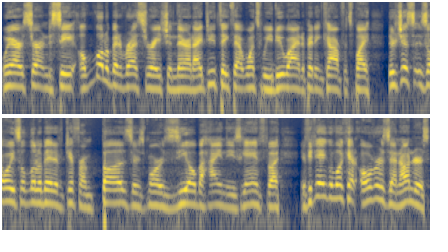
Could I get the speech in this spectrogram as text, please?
we are starting to see a little bit of restoration there. And I do think that once we do wind up hitting conference play, there just is always a little bit of different buzz. There's more zeal behind these games. But if you take a look at overs and unders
